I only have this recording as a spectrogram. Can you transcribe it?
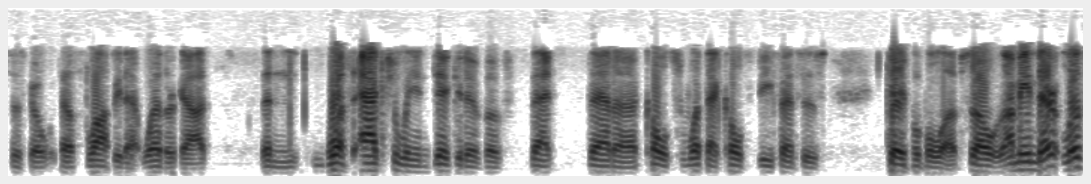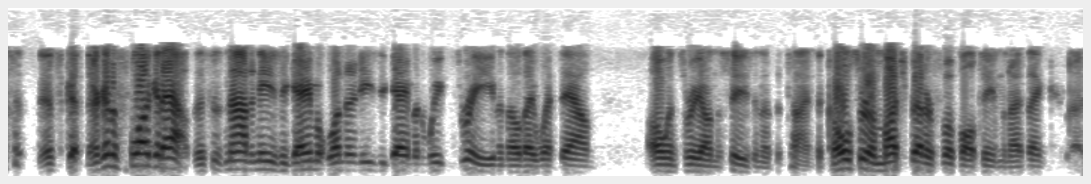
Francisco with how sloppy that weather got than what's actually indicative of that that uh, Colts what that Colts defense is capable of. So I mean, they're listen, it's good. they're going to slug it out. This is not an easy game. It wasn't an easy game in Week Three, even though they went down 0 and 3 on the season at the time. The Colts are a much better football team than I think uh,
